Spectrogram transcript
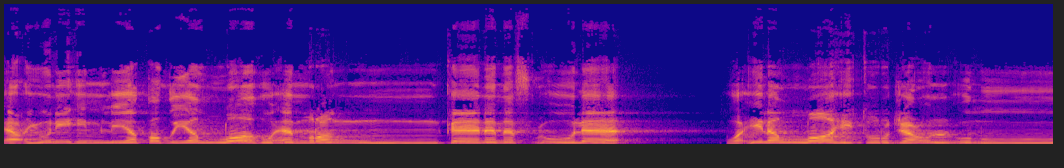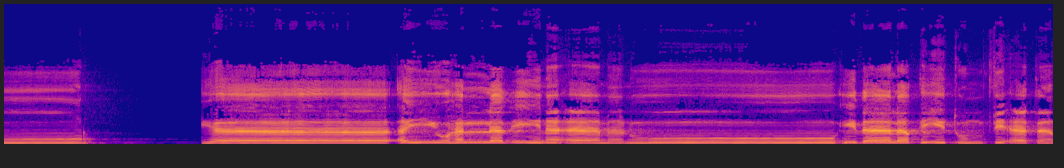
أعينهم ليقضي الله أمرا كان مفعولا وإلى الله ترجع الأمور. يا أيها الذين آمنوا إذا لقيتم فئة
